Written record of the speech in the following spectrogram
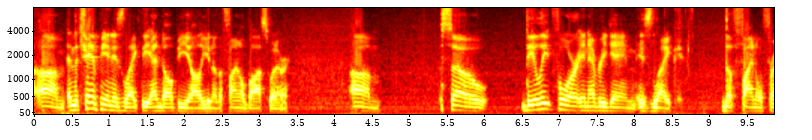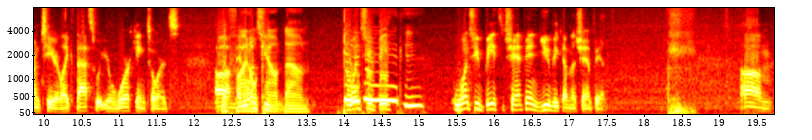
Um, and the champion is like the end all be all, you know, the final boss, whatever. Um, so the Elite Four in every game is like the final frontier. Like that's what you're working towards. The Um, final once you- countdown. once you beat once you beat the champion, you become the champion. um,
